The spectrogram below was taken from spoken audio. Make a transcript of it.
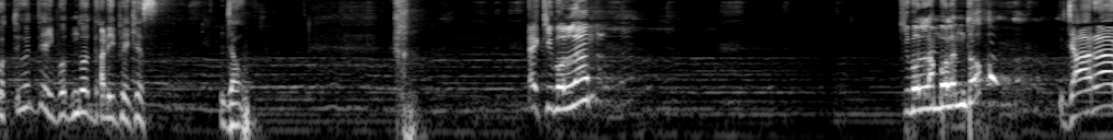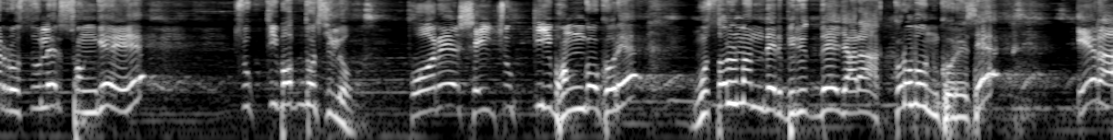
করতে করতে এই পর্যন্ত দাড়ি পেকেস যাও। এ কি বললাম? কি বললাম বলেন তো? যারা রসুলের সঙ্গে চুক্তিবদ্ধ ছিল, পরে সেই চুক্তি ভঙ্গ করে মুসলমানদের বিরুদ্ধে যারা আক্রমণ করেছে, এরা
